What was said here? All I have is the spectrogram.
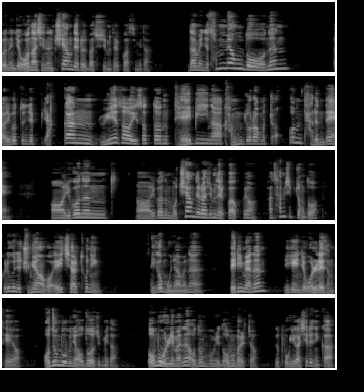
그거는 인제 원하시는 취향대로 맞추시면 될 것 같습니다. 그 다음에 인제 선명도는 자 이것도 인제 약간 위에서 있었던 대비나 강조랑은 쪼끔 다른데 어 이거는 어 이거는 뭐 취향대로 하시면 될 것 같고요. 한 30 정도. 그리고 이제 중요한 거 HDR 토닝. 이건 뭐냐면은 내리면은 이게 인제 원래 상태예요. 어두운 부분이 어두워집니다. 너무 올리면은 어두운 부분이 너무 밝죠. 그래서 보기가 싫으니까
